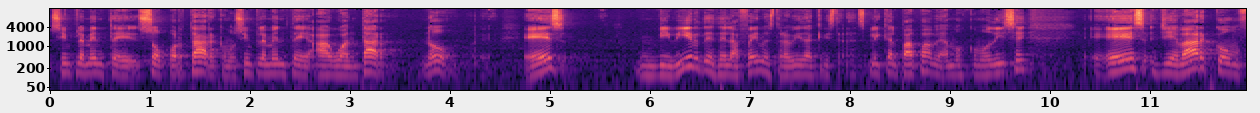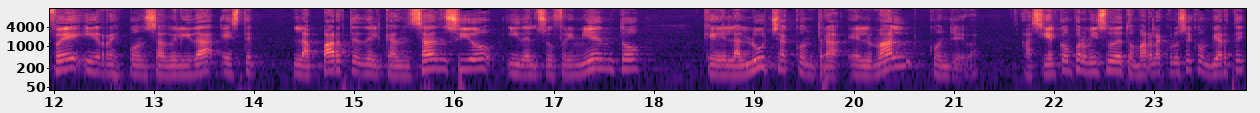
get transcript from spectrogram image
simplemente soportar, como simplemente aguantar, no, es vivir desde la fe nuestra vida cristiana. Explica el Papa, veamos cómo dice, es llevar con fe y responsabilidad este, la parte del cansancio y del sufrimiento que la lucha contra el mal conlleva. Así el compromiso de tomar la cruz se convierte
